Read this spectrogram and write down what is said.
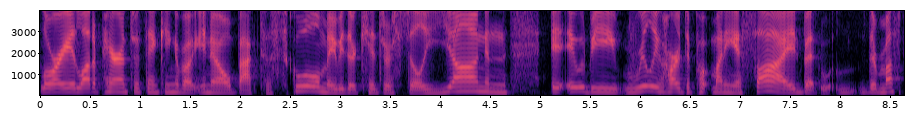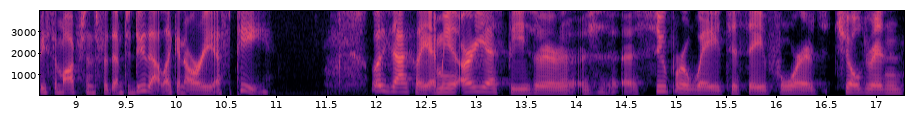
Lori, a lot of parents are thinking about, you know, back to school. Maybe their kids are still young and it, it would be really hard to put money aside, but there must be some options for them to do that, like an RESP. Well, exactly. I mean, RESPs are a super way to save for children,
